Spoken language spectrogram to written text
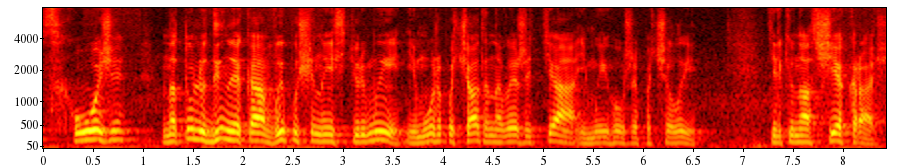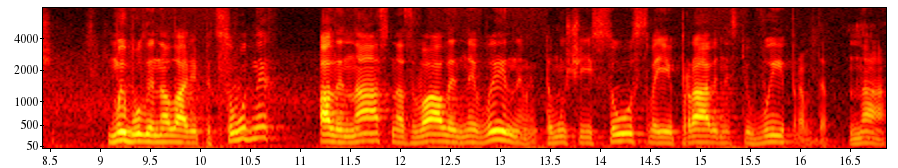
схожі на ту людину, яка випущена із тюрми і може почати нове життя, і ми його вже почали. Тільки у нас ще краще. Ми були на лаві підсудних, але нас назвали невинними, тому що Ісус своєю праведністю виправдав нас.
